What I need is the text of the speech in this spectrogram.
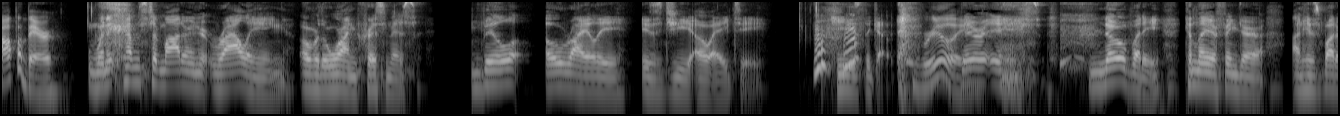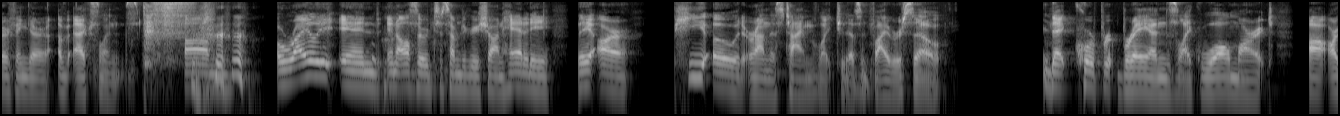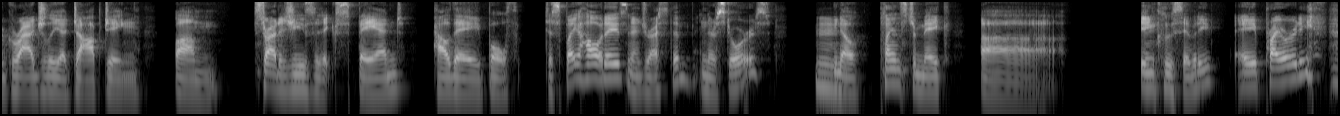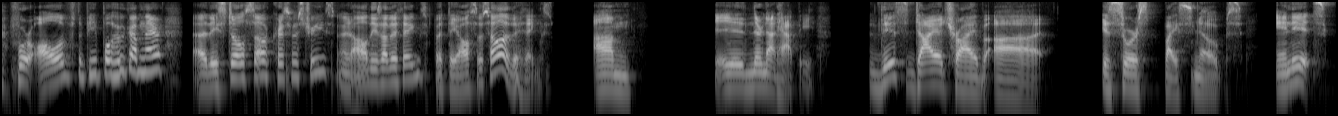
Papa Bear. when it comes to modern rallying over the war on Christmas, Bill O'Reilly is G O A T. He is the goat. Really? there is nobody can lay a finger on his butterfinger of excellence. Um, O'Reilly and and also to some degree Sean Hannity, they are PO'd around this time of like 2005 or so. That corporate brands like Walmart uh, are gradually adopting um, strategies that expand how they both display holidays and address them in their stores. Hmm. You know, plans to make uh, inclusivity a priority for all of the people who come there. Uh, they still sell Christmas trees and all these other things, but they also sell other things. Um, and they're not happy. This diatribe uh, is sourced by Snopes, and it's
